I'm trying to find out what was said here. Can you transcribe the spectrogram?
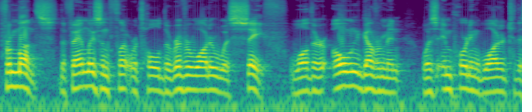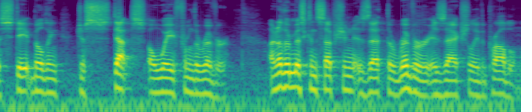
For months, the families in Flint were told the river water was safe, while their own government was importing water to the state building just steps away from the river. Another misconception is that the river is actually the problem.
